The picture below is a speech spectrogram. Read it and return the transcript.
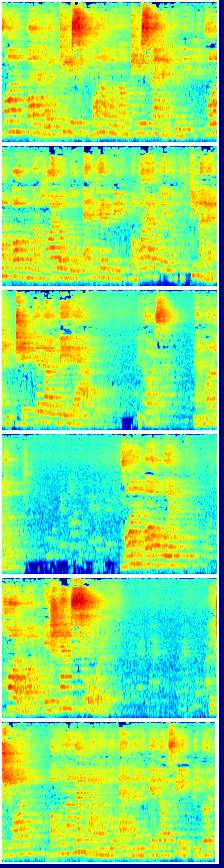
Van, ahol kész, van, ahonnan kész menekülni, van, ahonnan hajlandó engedni a barátainak, hogy kimenekítsék, például Béreából. Igaz? Nem maradott. Van, ahol hallgat és nem szól. És van, ahonnan nem hajlandó elmenni, például Filippiből,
